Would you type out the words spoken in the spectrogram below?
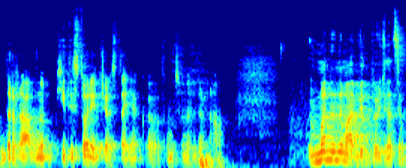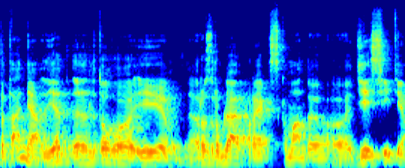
держав, ну хід історії через те, як е, функціонує держава. В мене немає відповіді на це питання. Я е, для того і розробляю проект з командою е, Сіті.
